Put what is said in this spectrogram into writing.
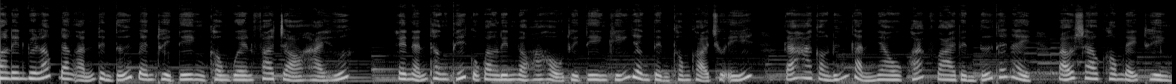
Quang Linh Vlog đăng ảnh tình tứ bên Thùy Tiên, không quên pha trò hài hước. Hình ảnh thân thiết của Quang Linh và Hoa hậu Thùy Tiên khiến dân tình không khỏi chú ý. Cả hai còn đứng cạnh nhau khoác vai tình tứ thế này, bảo sao không đẩy thuyền.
